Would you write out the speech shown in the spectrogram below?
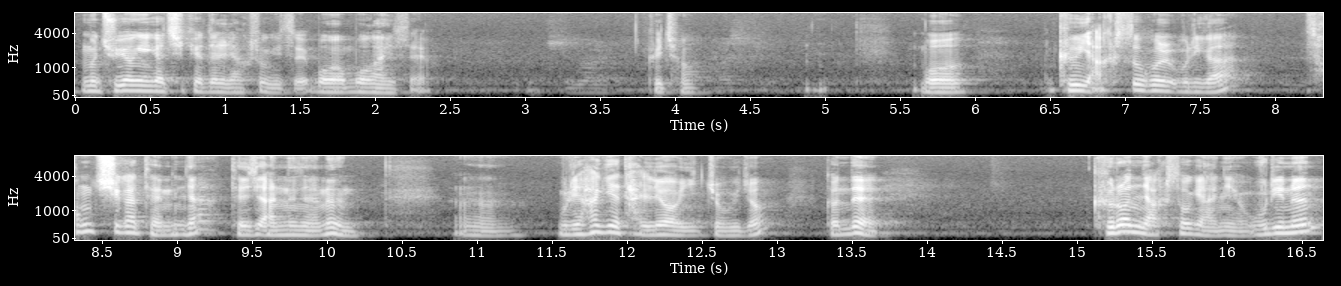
그러면 주영이가 지켜야 될 약속이 있어요. 뭐 뭐가 있어요? 그렇죠? 뭐 그 약속을 우리가 성취가 되느냐 되지 않느냐는 어, 우리 하기에 달려 있죠, 그죠? 그런데 그런 약속이 아니에요. 우리는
